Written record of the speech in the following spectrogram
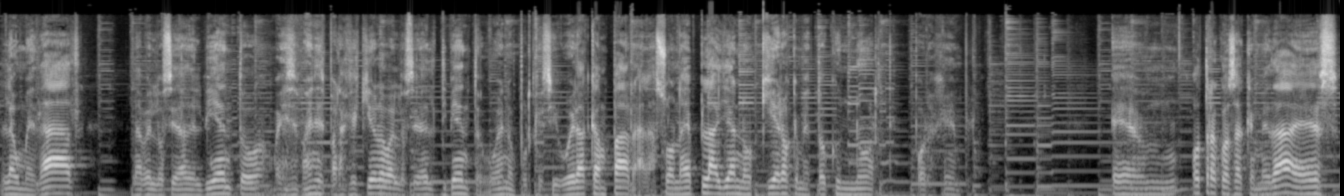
la humedad, la velocidad del viento. Bueno, ¿para qué quiero la velocidad del viento? Bueno, porque si voy a acampar a la zona de playa, no quiero que me toque un norte, por ejemplo. Em, otra cosa que me da es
